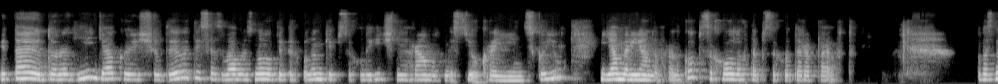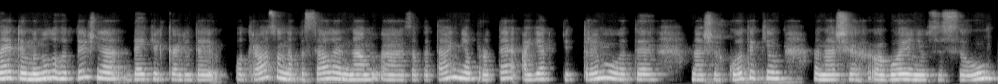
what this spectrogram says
Вітаю, дорогі! Дякую, що дивитеся. З вами знову п'ятихвилинки психологічної грамотності українською. Я Мар'яна Франко, психолог та психотерапевт. Ви знаєте, минулого тижня декілька людей одразу написали нам е, запитання про те, а як підтримувати наших котиків, наших е, воїнів ЗСУ,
